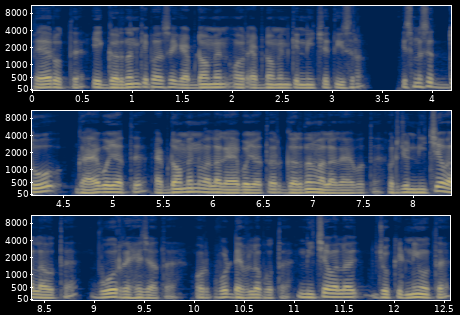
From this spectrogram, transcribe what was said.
पैर होते हैं। एक गर्दन के पास, एक एब्डोमेन और एब्डोमेन के नीचे तीसरा। इसमें से दो गायब हो जाते हैं एब्डोमेन वाला गायब हो जाता है और गर्दन वाला गायब होता है। और जो नीचे वाला होता है, वो रह जाता है और वो डेवलप होता है। नीचे वाला जो किडनी होता है,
